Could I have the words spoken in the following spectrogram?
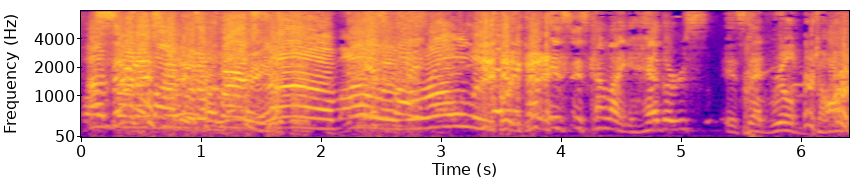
I saw Serial that shit for the first time. I was like- rolling. You know what it kind it's, it's kind of like Heather's. It's that real dark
